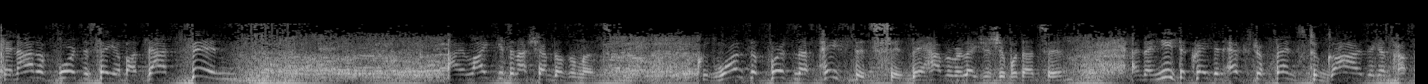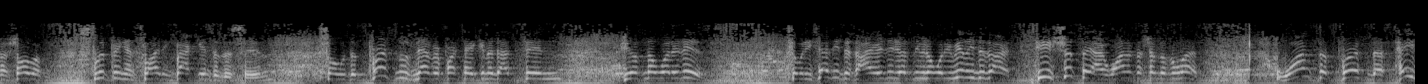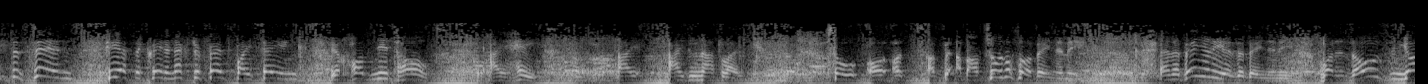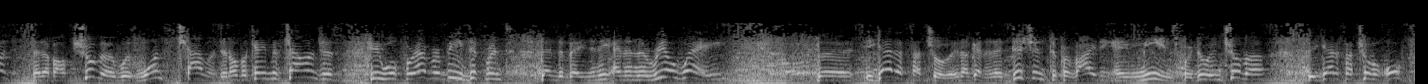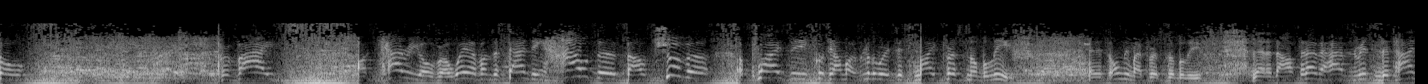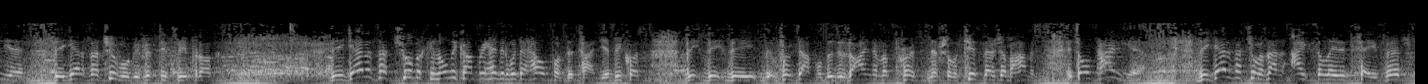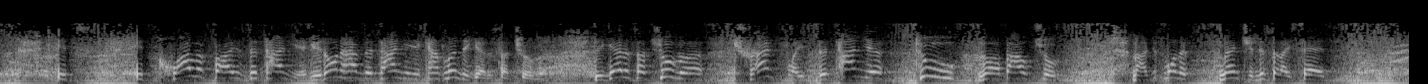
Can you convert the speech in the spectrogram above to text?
cannot afford to say about that sin I like it and Hashem doesn't let. Because once a person has tasted sin, they have a relationship with that sin, and they need to create an extra fence to guard against Chas Shalom slipping and sliding back into the sin. So the person who's never partaken of that sin, he doesn't know what it is. When he says he desires it, he doesn't even know what he really desires. He should say, I want it, Hashem doesn't let. Once a person has tasted sin, he has to create an extra fence by saying, I hate. I I do not like. So uh, uh, about Tshuva is also a Beinani. And a Beinani is a Beinani. But in those Yonim that about Tshuva was once challenged and overcame his challenges, he will forever be different than the Beinani. And in a real way, the Igeres HaTshuva, and again, in addition to providing a means for doing Tshuva, the Igeres HaTshuva also provides carryover, a way of understanding how the Baal applies the Kuti Amar. In other words, it's my personal belief, and it's only my personal belief, that if the Rebbe hadn't written the Tanya, the Igeres HaTshuva would be 53 Prak. The Igeres HaTshuva can only comprehend it with the help of the Tanya, because, the, the, the, for example, the design of a person, Nefshel Kiss, Nefshel Bahamas, it's all Tanya. The Igeres HaTshuva is not an isolated sefer. It's, it qualifies the Tanya. If you don't have the Tanya, you can't learn the Igeres HaTshuva. The Geras HaTshuva translates the Tanya to the Baal Tshuva. Now, I just want to mention this that I said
